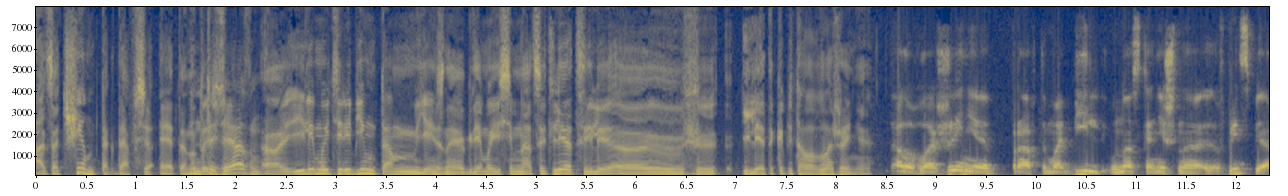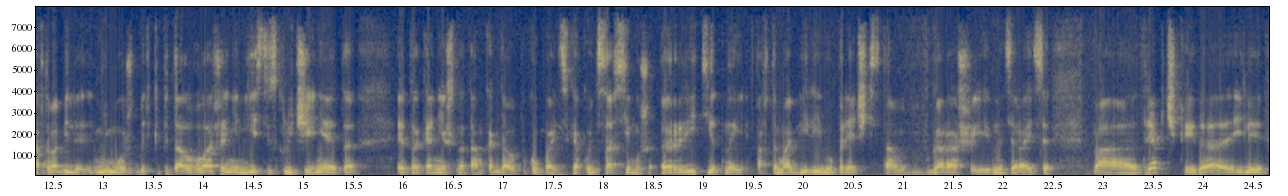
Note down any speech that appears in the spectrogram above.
а зачем тогда все это? Ну, Энтузиазм. есть, а, или мы теребим там, я не знаю, где мои 17 лет, или, э, или это капиталовложение? Капиталовложение про автомобиль у нас, конечно, в принципе, автомобиль не может быть капиталовложением, есть исключения, это это, конечно, там, когда вы покупаете какой-нибудь совсем уж раритетный автомобиль, и его прячете там в гараж и натираете а, тряпочкой, да, или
